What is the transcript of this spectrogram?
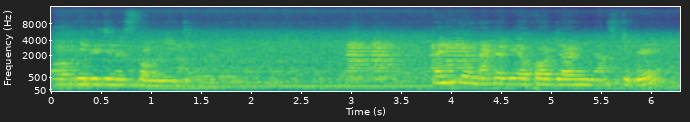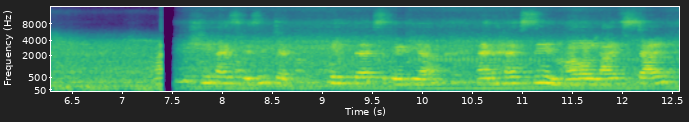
of indigenous community. Thank you, Natalia, for joining us today. She has visited Hildex area and has seen our lifestyle.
